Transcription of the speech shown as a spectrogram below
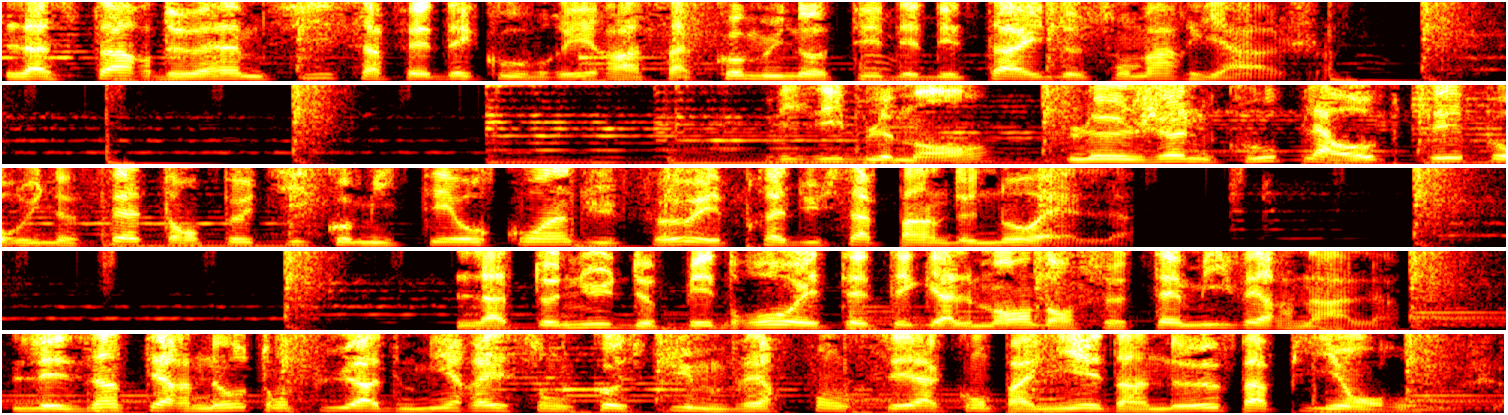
la star de M6 a fait découvrir à sa communauté des détails de son mariage. Visiblement, le jeune couple a opté pour une fête en petit comité au coin du feu et près du sapin de Noël. La tenue de Pedro était également dans ce thème hivernal. Les internautes ont pu admirer son costume vert foncé accompagné d'un nœud papillon rouge.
